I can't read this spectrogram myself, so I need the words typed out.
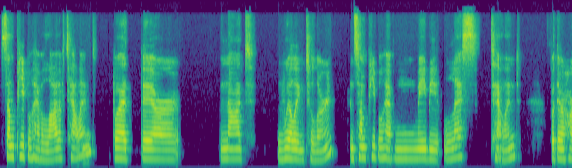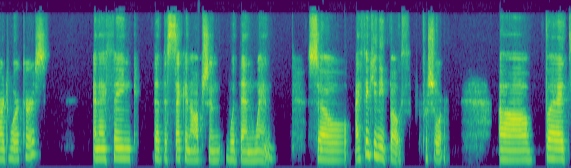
some people have a lot of talent, but they are not willing to learn. And some people have maybe less talent, but they're hard workers. And I think that the second option would then win. So I think you need both for sure. Uh, but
